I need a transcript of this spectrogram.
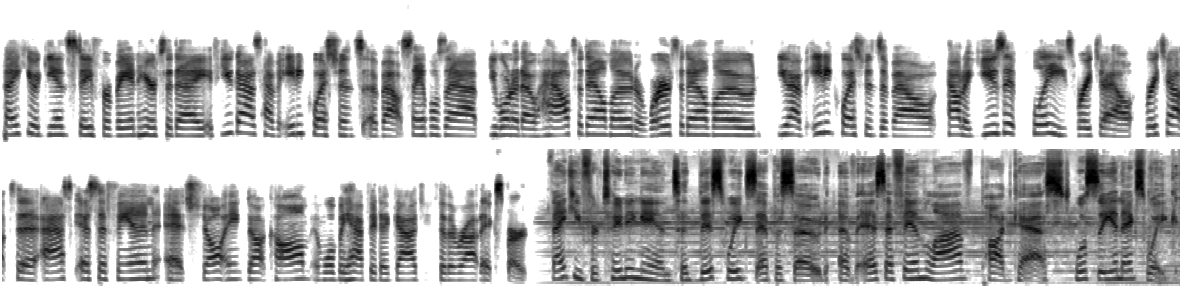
Thank you again, Steve, for being here today. If you guys have any questions about Samples app, you want to know how to download or where to download, you have any questions about how to use it, please reach out. Reach out to AskSFN at shawinc.com and we'll be happy to guide you to the right expert. Thank you for tuning in to this week's episode of SFN Live Podcast. We'll see you next week.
